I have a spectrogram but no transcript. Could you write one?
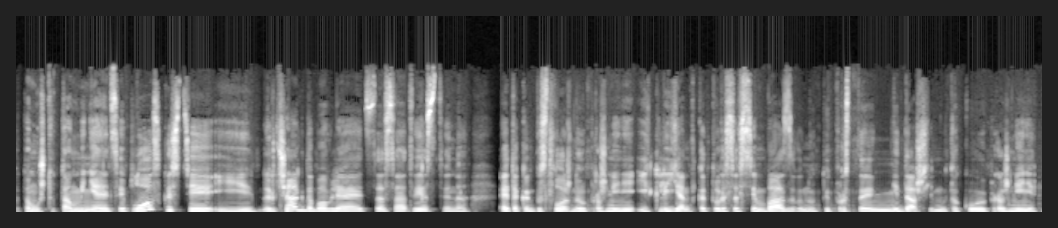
потому что там меняются и плоскости, и рычаг добавляется, соответственно. Это как бы сложное упражнение. И клиент, который совсем базовый, ну, ты просто не дашь ему такое упражнение.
